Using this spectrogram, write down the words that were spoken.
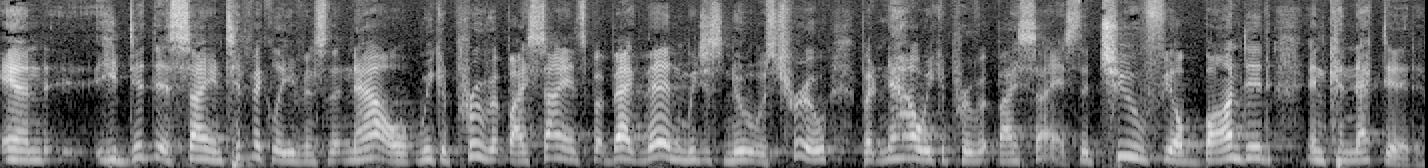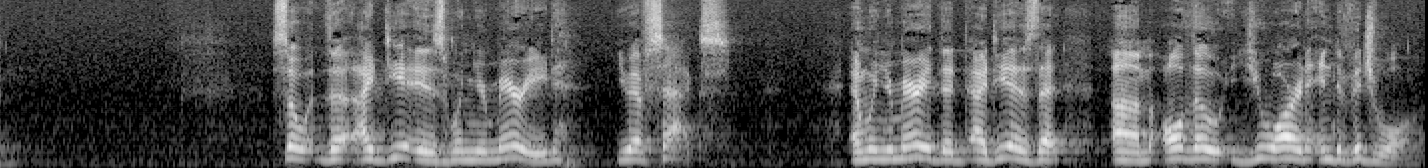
and he did this scientifically, even so that now we could prove it by science. But back then, we just knew it was true. But now we could prove it by science. The two feel bonded and connected. So the idea is when you're married, you have sex. And when you're married, the idea is that um, although you are an individual,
